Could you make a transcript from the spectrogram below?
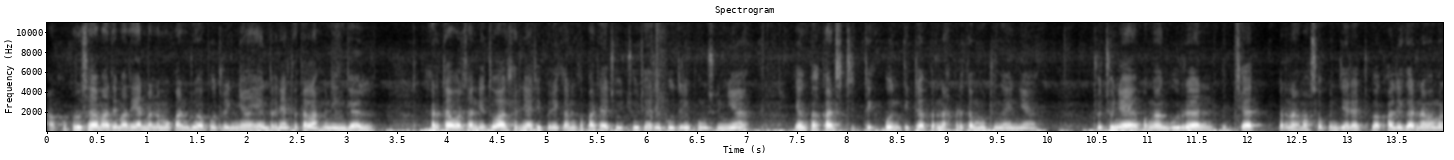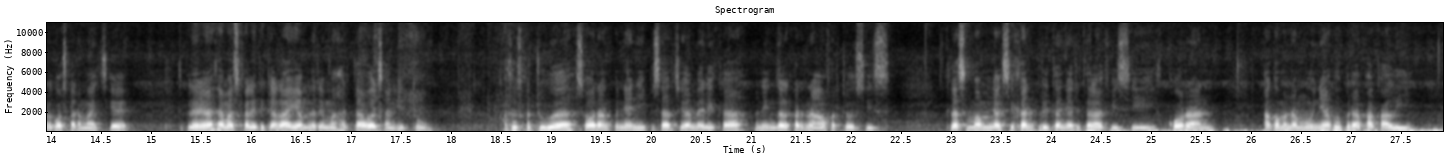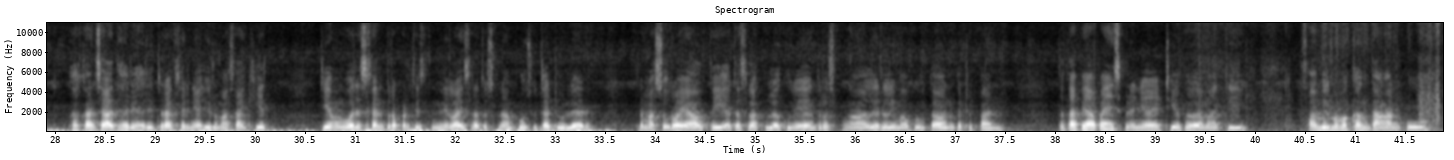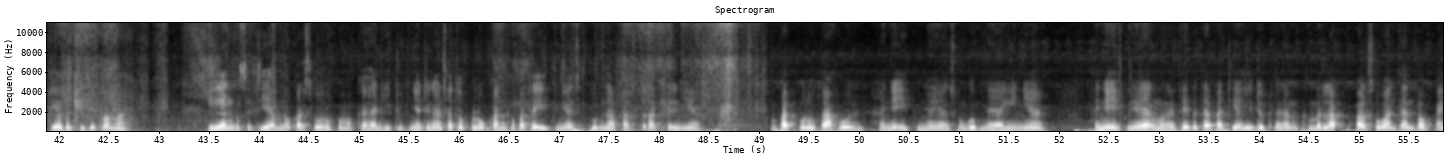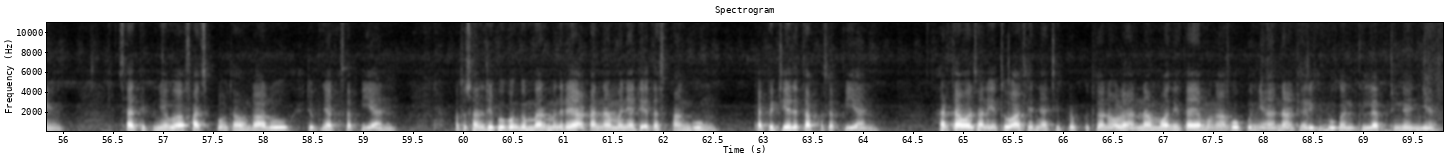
Aku berusaha mati-matian menemukan dua putrinya yang ternyata telah meninggal. Harta warisan itu akhirnya diberikan kepada cucu dari putri bungsunya, yang bahkan sedetik pun tidak pernah bertemu dengannya. Cucunya yang pengangguran, bejat, pernah masuk penjara dua kali karena memerkosa remaja. Sebenarnya sama sekali tidak layak menerima harta warisan itu. Kasus kedua, seorang penyanyi besar di Amerika meninggal karena overdosis. Kita semua menyaksikan beritanya di televisi, koran. Aku menemunya beberapa kali. Bahkan saat hari-hari terakhirnya di rumah sakit, dia mewariskan properti senilai 160 juta dolar, termasuk royalti atas lagu-lagunya yang terus mengalir 50 tahun ke depan. Tetapi apa yang sebenarnya dia bawa mati? Sambil memegang tanganku, dia berbisik lemah. Bilang bersedia menukar seluruh kemegahan hidupnya dengan satu pelukan kepada ibunya sebelum napas terakhirnya. 40 tahun, hanya ibunya yang sungguh menyayanginya. Hanya ibunya yang mengerti betapa dia hidup dalam gemerlap kepalsuan dan topeng. Saat ibunya wafat 10 tahun lalu, hidupnya kesepian. Ratusan ribu penggemar meneriakkan namanya di atas panggung, tapi dia tetap kesepian. Harta warisan itu akhirnya diperebutkan oleh enam wanita yang mengaku punya anak dari hubungan gelap dengannya.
